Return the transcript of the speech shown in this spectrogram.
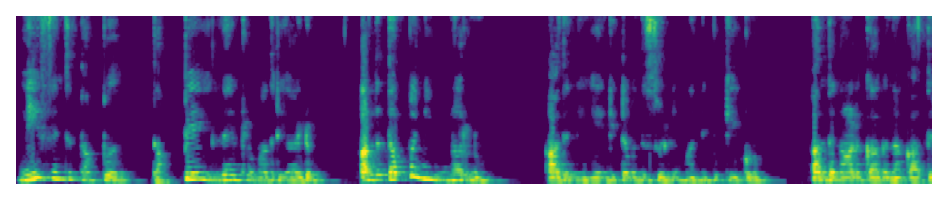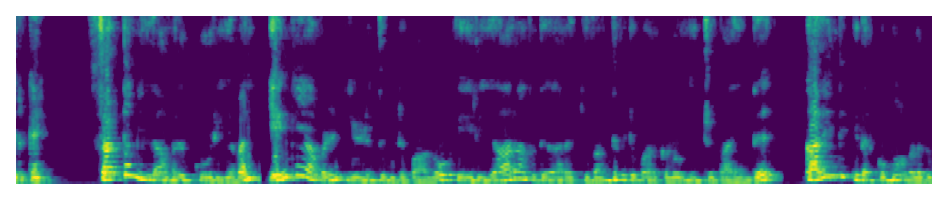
நீ செஞ்ச தப்பு தப்பே இல்லைன்ற மாதிரி ஆயிடும். அந்த தப்பை நீ உணரணும். அதை நீ என்கிட்ட வந்து சொல்லி மன்னிப்பு கேட்கணும். அந்த நாளுக்காக நான் காத்திருக்கேன். சத்தம் இல்லாமல் கூறியவன் எங்கே அவள் எழுந்து விடுவாளோ? வேறு யாராவது அறைக்கு வந்து விடுவார்களோ? என்று பயந்து கலைந்து கிடக்கும் அவளது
